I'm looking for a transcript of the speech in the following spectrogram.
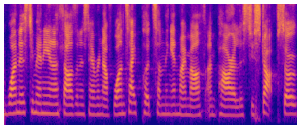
one is too many and a thousand is never enough. Once I put something in my mouth, I'm powerless to stop. So,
